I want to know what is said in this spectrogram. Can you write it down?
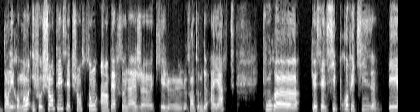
dans les romans, il faut chanter cette chanson à un personnage euh, qui est le, fantôme de Hayart pour euh, que celle-ci prophétise et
